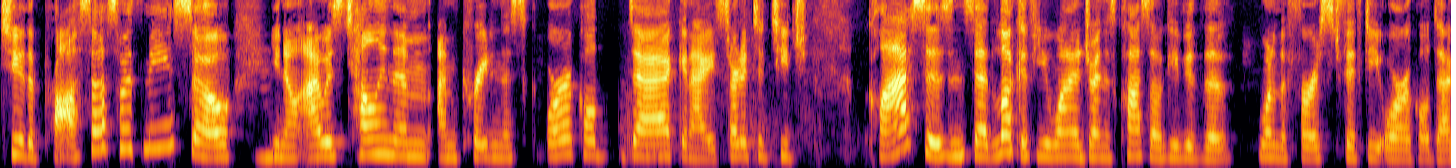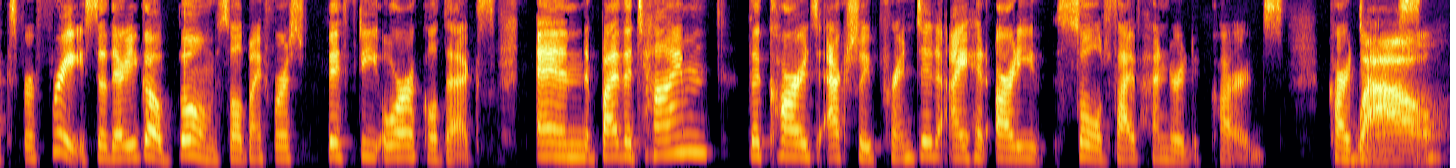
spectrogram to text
to the process with me. So, mm-hmm. you know, I was telling them I'm creating this Oracle deck and I started to teach classes and said, "Look, if you want to join this class, I'll give you the one of the first 50 Oracle decks for free." So there you go. Boom, sold my first 50 Oracle decks. And by the time the cards actually printed, I had already sold 500 cards, card decks. Wow.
